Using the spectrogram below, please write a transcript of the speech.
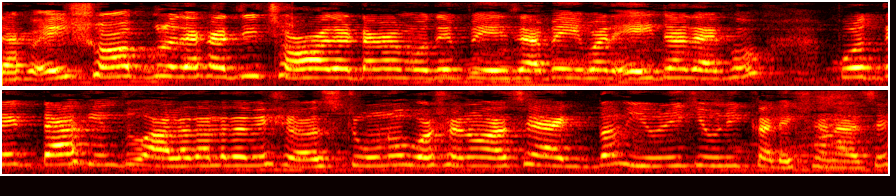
দেখো, এই সবগুলো দেখাচ্ছি, ছ হাজার টাকার মধ্যে পেয়ে যাবে। এবার এইটা দেখো, প্রত্যেকটা কিন্তু আলাদা আলাদা বেশ স্টোনও বসানো আছে, একদম ইউনিক ইউনিক কালেকশন আছে।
